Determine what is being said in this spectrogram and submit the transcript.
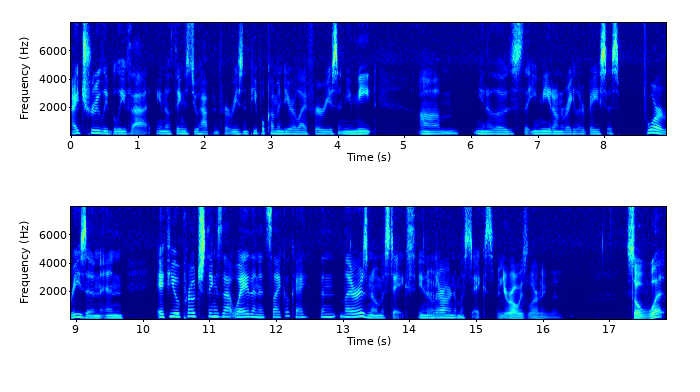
I truly believe that. You know, things do happen for a reason. People come into your life for a reason. You meet, um, you know, those that you meet on a regular basis for a reason, and if you approach things that way, then it's like okay, then there is no mistakes. You know, Yeah. there are no mistakes. And you're always learning then. So, what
